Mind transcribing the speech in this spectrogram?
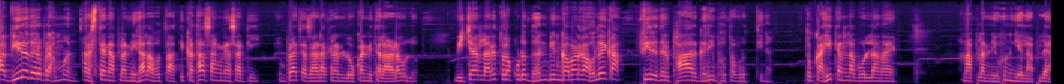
हा वीरधर ब्राह्मण रस्त्याने आपला निघाला होता. ती कथा सांगण्यासाठी पिंपळाच्या झाडाखाल्या लोकांनी त्याला अडवलं. विचारलं अरे तुला कुठं धन बिन गबाड गावलंय का? वीरधर फार गरीब होता वृत्तीनं. तो काही त्यांना बोलला नाही. आणि आपला निघून गेला आपल्या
